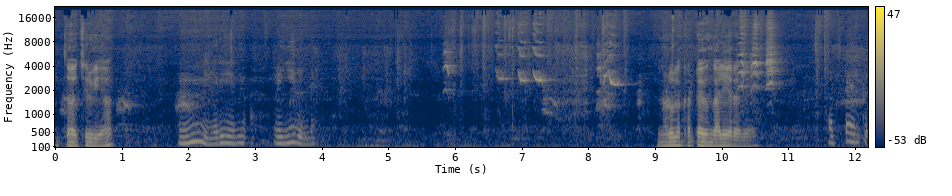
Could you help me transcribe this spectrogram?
மற்ற வச்சிருவியா? ம் எரி எரியும். வெயில் இல்லை. நடுவில் கட்டை எதுவும் காலியாகிறாது கட்டை இருக்கு.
